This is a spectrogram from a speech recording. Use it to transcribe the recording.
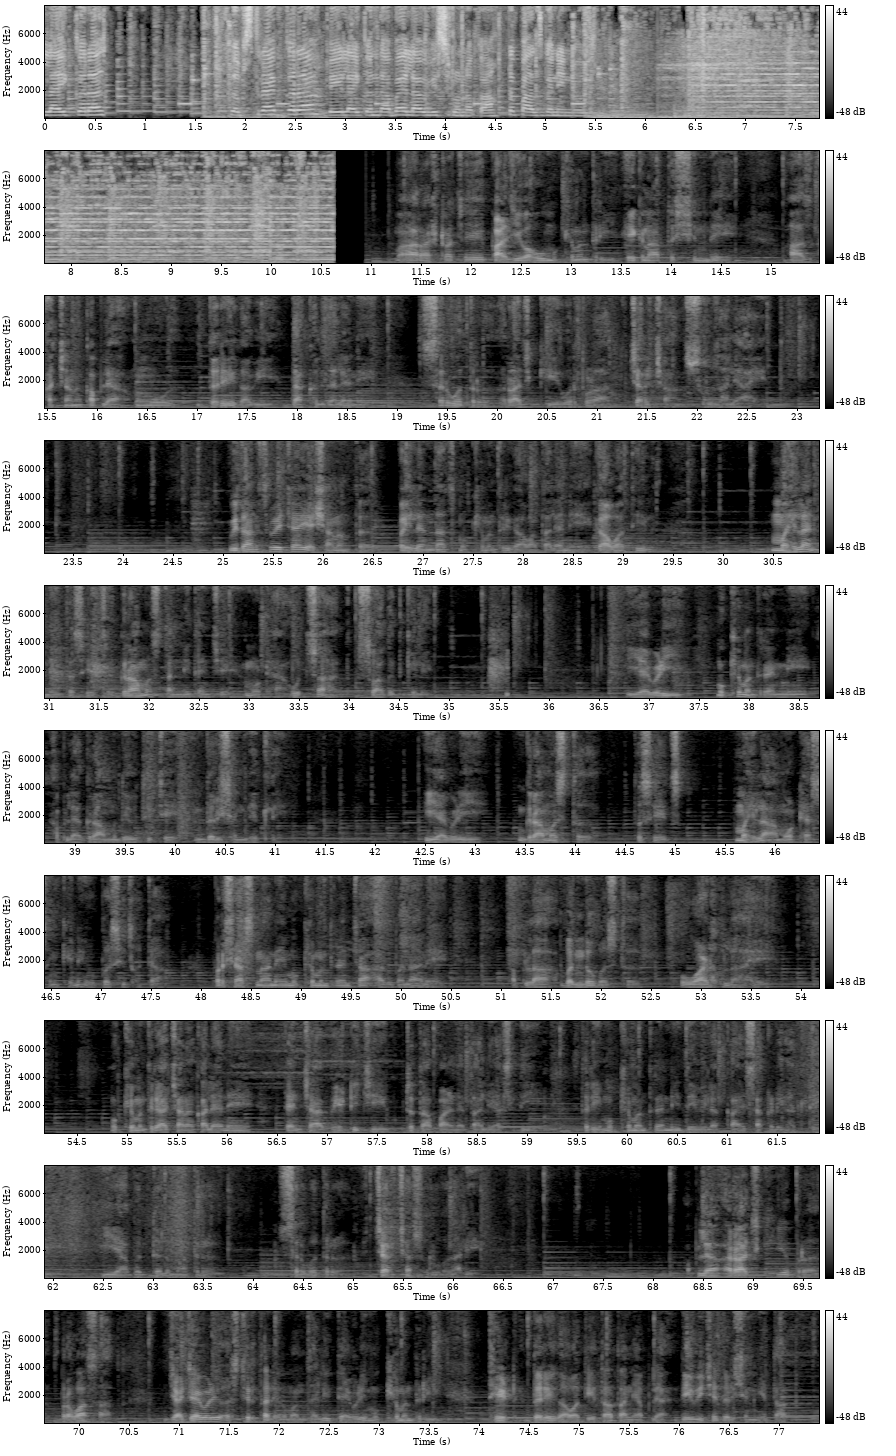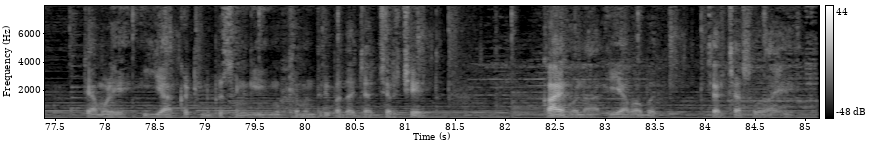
Like करा subscribe करा bell icon दाबायला विसरू नका. तर पाचगणी न्यूज महाराष्ट्राचे काळजीवाहू मुख्यमंत्री एकनाथ शिंदे आज अचानक आपल्या मूळ दरे गावी दाखल झाल्याने सर्वत्र राजकीय वर्तुळात चर्चा सुरू झाल्या आहेत. विधानसभेच्या यशानंतर पहिल्यांदाच मुख्यमंत्री गावात आल्याने गावातील महिलांनी तसेच ग्रामस्थांनी त्यांचे मोठ्या उत्साहात स्वागत केले. यावेळी मुख्यमंत्र्यांनी आपल्या ग्रामदेवतेचे दर्शन घेतले. यावेळी ग्रामस्थ तसेच महिला मोठ्या संख्येने उपस्थित होत्या. प्रशासनाने मुख्यमंत्र्यांच्या आगमनाने आपला बंदोबस्त वाढवला आहे. मुख्यमंत्री अचानक आल्याने त्यांच्या भेटीची गुप्तता पाळण्यात आली असली तरी मुख्यमंत्र्यांनी देवीला काय साकडे घातले याबद्दल मात्र सर्वत्र चर्चा सुरू झाली. आपल्या राजकीय प्र प्रवासात ज्या ज्यावेळी अस्थिरता निर्माण झाली त्यावेळी मुख्यमंत्री थेट दरे गावात येतात आणि आपल्या देवीचे दर्शन घेतात. त्यामुळे या कठीण प्रसंगी मुख्यमंत्री पदाच्या चर्चेत काय होणार याबाबत चर्चा सुरू आहे.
